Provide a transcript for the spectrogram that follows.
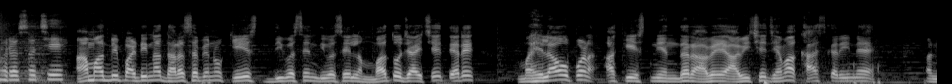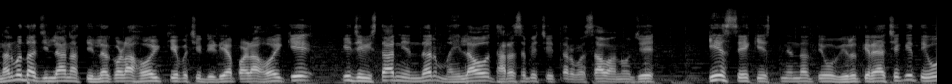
ભરોસો છે. આમ આદમી પાર્ટીના ધારાસભ્યનો કેસ દિવસે ને દિવસે લંબાતો જાય છે. ત્યારે મહિલાઓ પણ આ કેસની અંદર આવે આવી છે. જેમાં ખાસ કરીને નર્મદા જિલ્લાના તિલકવાડા હોય કે પછી ડેડિયાપાડા હોય કે કે જે વિસ્તારની અંદર મહિલાઓ ધારાસભ્ય ચેતર વસાવાનો જે કેસ છે, કેસની અંદર તેઓ વિરોધ કરી રહ્યા છે કે તેઓ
